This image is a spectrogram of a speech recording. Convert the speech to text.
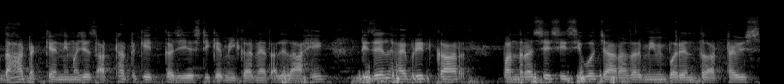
दहा टक्क्यांनी म्हणजेच अठरा टक्के इतका जी एस टी कमी करण्यात आलेला आहे. डिझेल हायब्रिड कार पंधराशे सी सी व चार हजार मिमीपर्यंत अठ्ठावीस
